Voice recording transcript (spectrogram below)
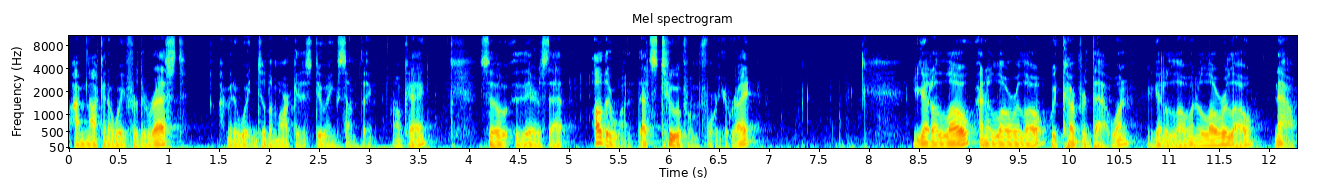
I'm not going to wait for the rest. I'm going to wait until the market is doing something. Okay. So there's that other one. That's two of them for you, right? You got a low and a lower low. We covered that one. You got a low and a lower low. Now,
